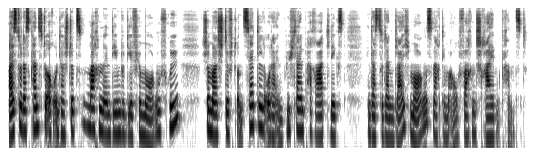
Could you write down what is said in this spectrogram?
Weißt du, das kannst du auch unterstützend machen, indem du dir für morgen früh schon mal Stift und Zettel oder ein Büchlein parat legst, in das du dann gleich morgens nach dem Aufwachen schreiben kannst.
